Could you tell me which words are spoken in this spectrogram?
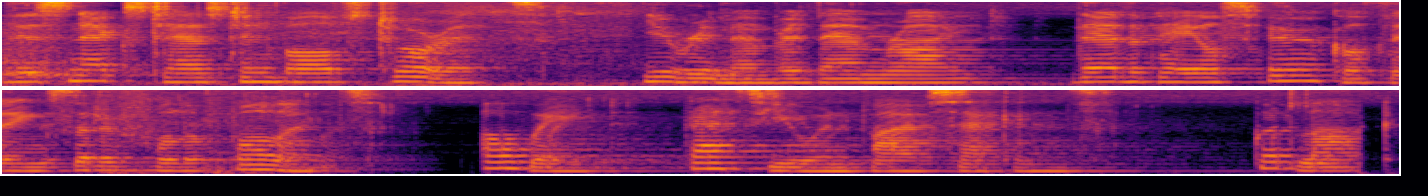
This next test involves turrets. You remember them, right? They're the pale spherical things that are full of bullets. Oh, wait, that's you in five seconds. Good luck.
